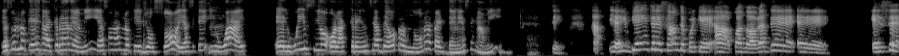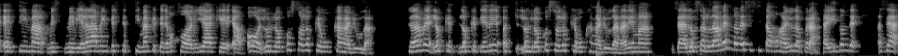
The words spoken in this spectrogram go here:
eso es lo que ella cree de mí, eso no es lo que yo soy. Así que igual el juicio o las creencias de otros no me pertenecen a mí. Sí, ah, y es bien interesante porque ah, cuando hablas de eh, ese estima, me, viene a la mente este estima que tenemos todavía, que, ah, oh, los locos son los que buscan ayuda. Los que, los que tienen, los locos son los que buscan ayuda, nadie más o sea, los saludables no necesitamos ayuda, pero hasta ahí donde, o sea,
